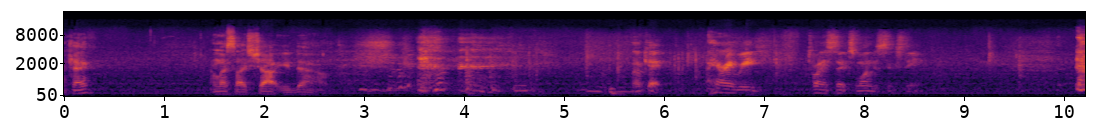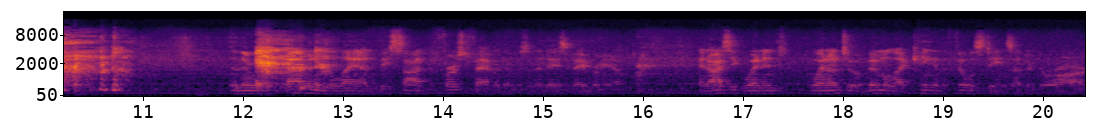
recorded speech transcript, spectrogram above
Okay? Unless I shout you down. okay. Harry, read 26, 1 to 16. And there was a famine in the land beside the first famine that was in the days of Abraham. And Isaac went in, went unto Abimelech, king of the Philistines, under Gerar.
